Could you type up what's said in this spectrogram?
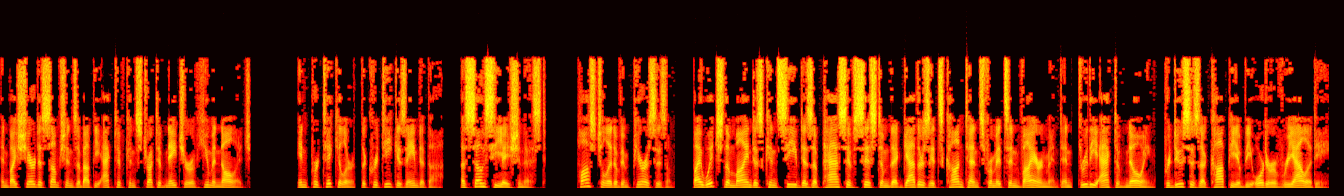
and by shared assumptions about the active constructive nature of human knowledge. In particular, the critique is aimed at the associationist postulate of empiricism by which the mind is conceived as a passive system that gathers its contents from its environment and, through the act of knowing, produces a copy of the order of reality.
